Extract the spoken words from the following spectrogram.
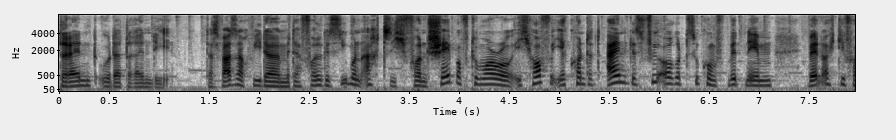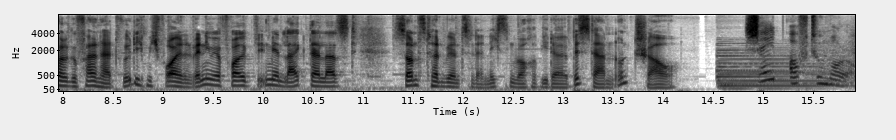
Trend oder Trendy. Das war's auch wieder mit der Folge 87 von Shape of Tomorrow. Ich hoffe, ihr konntet einiges für eure Zukunft mitnehmen. Wenn euch die Folge gefallen hat, würde ich mich freuen, wenn ihr mir folgt, wenn mir ein Like da lasst. Sonst hören wir uns in der nächsten Woche wieder. Bis dann und ciao. Shape of Tomorrow.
